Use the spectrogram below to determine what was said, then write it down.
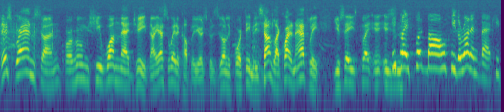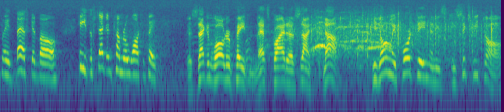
This grandson for whom she won that Jeep, now he has to wait a couple of years because he's only 14, but he sounds like quite an athlete. You say he's playing. He plays football. He's a running back. He plays basketball. He's the second comer of Walter Payton. The second Walter Payton. That's quite a sign. Now, he's only 14 and he's he's six feet tall.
